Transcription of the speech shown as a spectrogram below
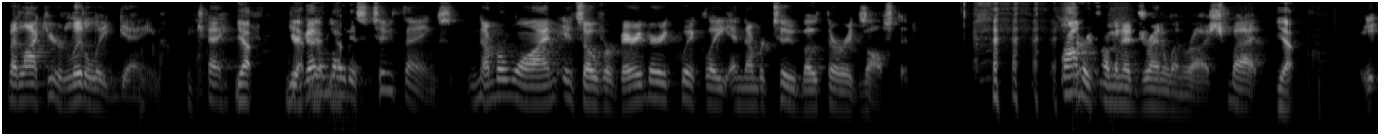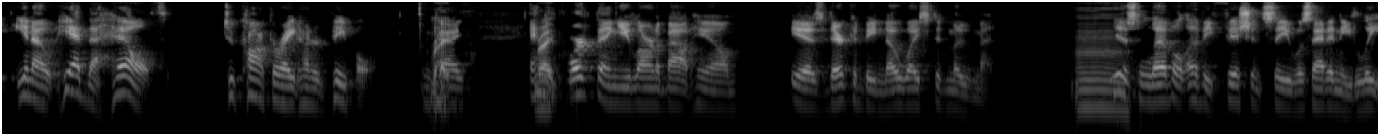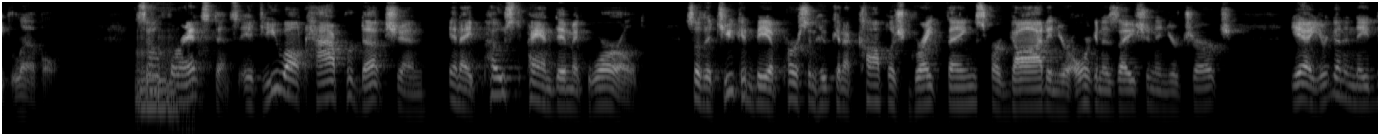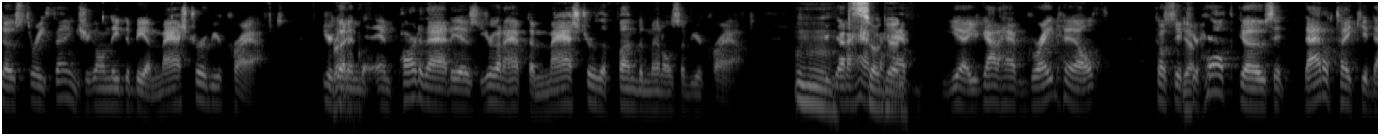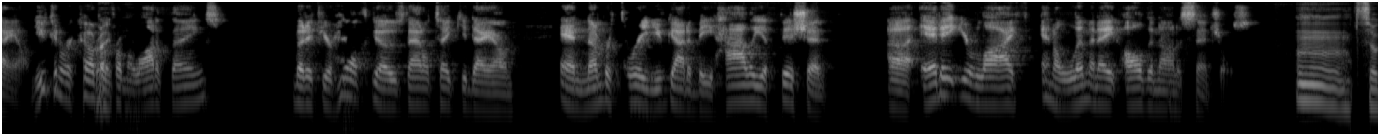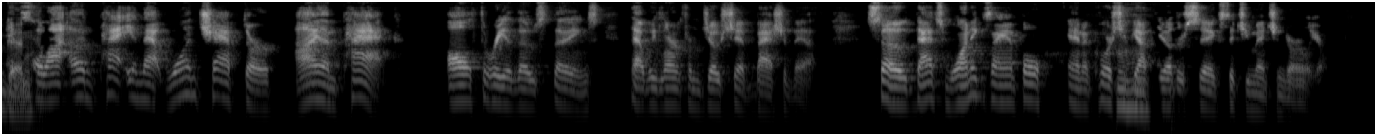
but like your little league game, okay? Yep. You're Yep, going to yep. notice two things. Number one, it's over very, very quickly. And number two, both are exhausted, probably Sure. from an adrenaline rush. But, Yep. it, you know, he had the health to conquer 800 people. Okay. Right. And Right. the third thing you learn about him is there could be no wasted movement. Mm. His level of efficiency was at an elite level. So, Mhm. for instance, if you want high production in a post pandemic world so that you can be a person who can accomplish great things for God and your organization and your church, yeah, you're going to need those three things. You're going to need to be a master of your craft. You're Right. going to, and part of that is you're going to have to master the fundamentals of your craft. Mm. You're going to have so to good. have, yeah, you got to have great health because if Yep. your health goes, it that'll take you down. You can recover Right. from a lot of things, but if your health goes, that'll take you down. And number three, you've got to be highly efficient. Uh, edit your life and eliminate all the non-essentials. Mm. So good. And so I unpack in that one chapter. I unpack all three of those things that we learned from Josheb Bashabeth. So that's one example, and of course you've Mhm. got the other six that you mentioned earlier.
